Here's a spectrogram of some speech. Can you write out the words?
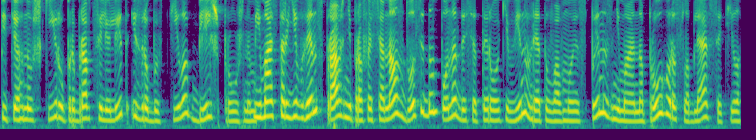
підтягнув шкіру, прибрав целюліт і зробив тіло більш пружним. Мій майстер Євген справжній професіонал з досвідом понад 10 років. Він врятував мою спину, знімає напругу, розслабляє все тіло.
